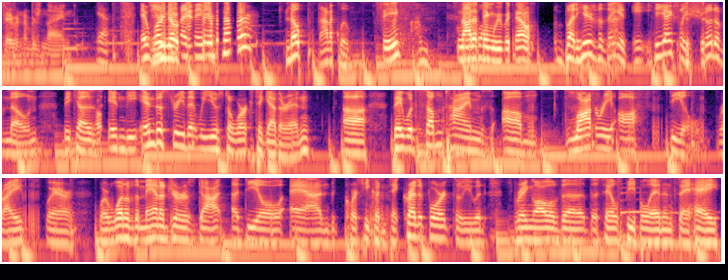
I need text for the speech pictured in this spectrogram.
favorite number's nine. Yeah, it Do you worked know with my his favorite. favorite number? Nope, not a clue. See, Um, it's not a Well- thing we would know. But here's the thing: is he he actually should have known because Oh. in the industry that we used to work together in, uh, they would sometimes um, lottery off deal, right? Where where one of the managers got a deal, and of course he couldn't take credit for it, so he would bring all of the the salespeople in and say, "Hey,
